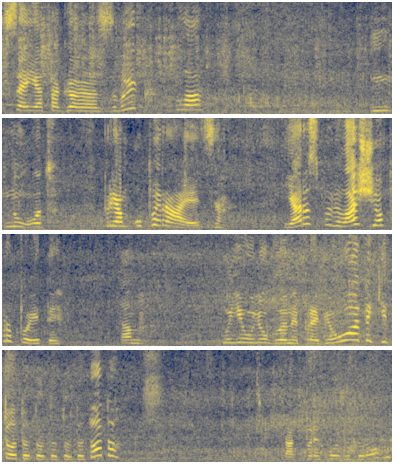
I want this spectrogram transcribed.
все я так е, звикла. Ну от прям упирається. Я розповіла, що пропити. Там мої улюблені пребіотики, то-то, то-то, то-то, то-то. Так, переходжу дорогу.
